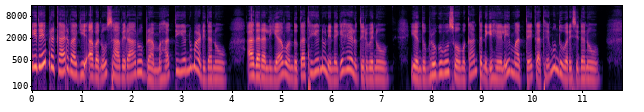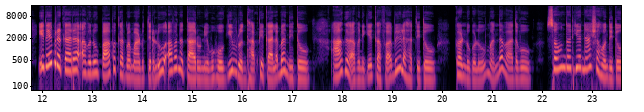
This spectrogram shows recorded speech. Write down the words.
ಇದೇ ಪ್ರಕಾರವಾಗಿ ಅವನು ಸಾವಿರಾರು ಬ್ರಹ್ಮಹತ್ಯೆಯನ್ನು ಮಾಡಿದನು. ಅದರಲ್ಲಿಯ ಒಂದು ಕಥೆಯನ್ನು ನಿನಗೆ ಹೇಳುತ್ತಿರುವೆನು ಎಂದು ಭೃಗುವು ಸೋಮಕಾಂತನಿಗೆ ಹೇಳಿ ಮತ್ತೆ ಕಥೆ ಮುಂದುವರಿಸಿದನು. ಇದೇ ಪ್ರಕಾರ ಅವನು ಪಾಪಕರ್ಮ ಮಾಡುತ್ತಿರಲು ಅವನ ತಾರುಣ್ಯವು ಹೋಗಿ ವೃದ್ಧಾಪ್ಯ ಕಾಲ ಬಂದಿತು. ಆಗ ಅವನಿಗೆ ಕಫ ಬೀಳಹತ್ತಿತು ಕಣ್ಣುಗಳು ಮಂದವಾದವು. ಸೌಂದರ್ಯ ನಾಶ ಹೊಂದಿತು.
